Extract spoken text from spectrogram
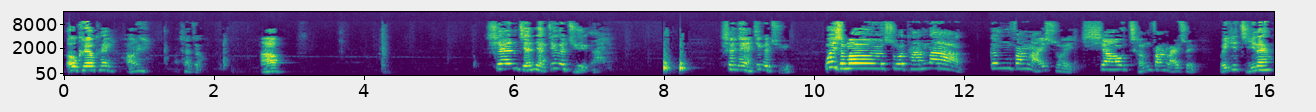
OK OK，好嘞，往下走。好，先讲讲这个局。先讲讲这个局，为什么说它纳庚方来水，消辰方来水为一吉呢？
